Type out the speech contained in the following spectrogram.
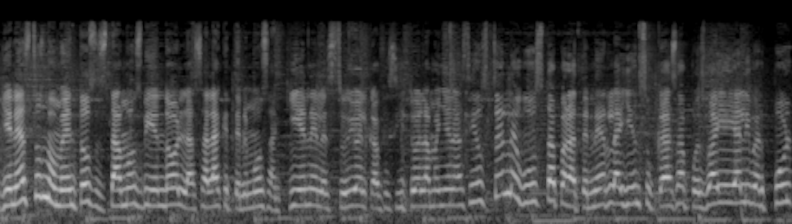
Y en estos momentos estamos viendo la sala que tenemos aquí en el estudio del cafecito de la mañana. Si a usted le gusta para tenerla ahí en su casa, pues vaya ya a Liverpool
